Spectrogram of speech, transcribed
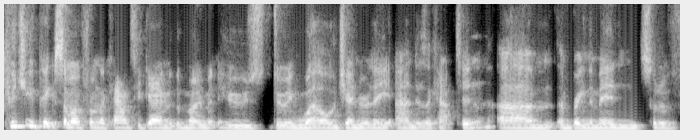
could you pick someone from the county game at the moment who's doing well generally and as a captain, um, and bring them in? Sort of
